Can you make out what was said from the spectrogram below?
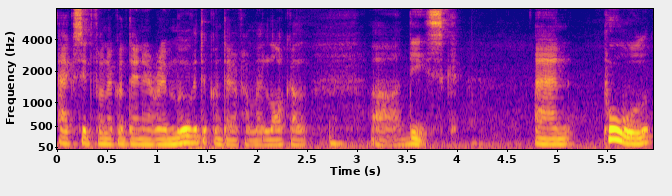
exit from the container remove the container from a local uh, disk. And pool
